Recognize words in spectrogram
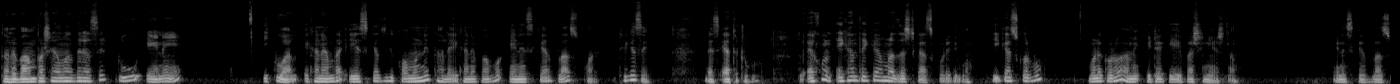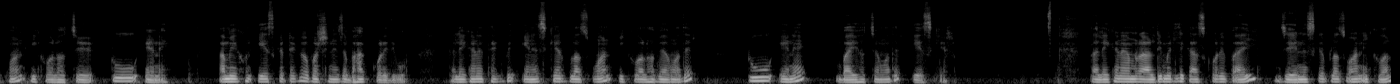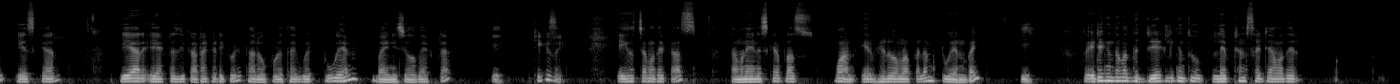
তাহলে বাম পাশে আমাদের আছে টু এন এ ইকুয়াল এখানে আমরা এ স্কোয়ার যদি কমন নিই, তাহলে এখানে পাবো এন স্কোয়ার প্লাস ওয়ান ঠিক আছে? ব্যাস, এতটুকু। তো এখন এখান থেকে আমরা জাস্ট কাজ করে দিব। কী কাজ করব? মনে করো আমি এটাকে এ পাশে নিয়ে আসলাম। N square plus one equal হচ্ছে টু এন এ আমি এখন এ স্কোয়ারটাকে ও পাশে নিয়ে এসে ভাগ করে দিব। তাহলে এখানে থাকবে n square plus one equal হবে আমাদের টু এন এ বাই হচ্ছে আমাদের এ স্কোয়ার তাহলে এখানে আমরা আলটিমেটলি কাজ করে পাই যে n square plus one equal a square a R a একটা যদি কাটাকাটি করি, তাহলে উপরে থাকবে টু এন বাই নিচে হবে একটা এ ঠিক আছে? এই হচ্ছে আমাদের কাজ। তার মানে এন স্কোয়ার প্লাস ওয়ানের ভ্যালু আমরা পেলাম টু এন বাই এ তো এটা কিন্তু আমাদের ডিরেক্টলি কিন্তু লেফট হ্যান্ড সাইডে আমাদের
